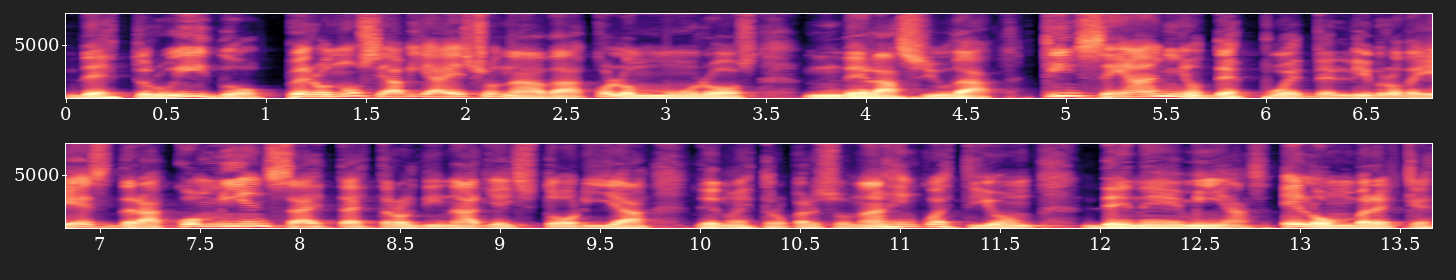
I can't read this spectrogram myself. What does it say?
destruido, pero no se había hecho nada con los muros de la ciudad. 15 años después del libro de Esdras comienza esta extraordinaria historia de nuestro personaje en cuestión de Nehemías, el hombre que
